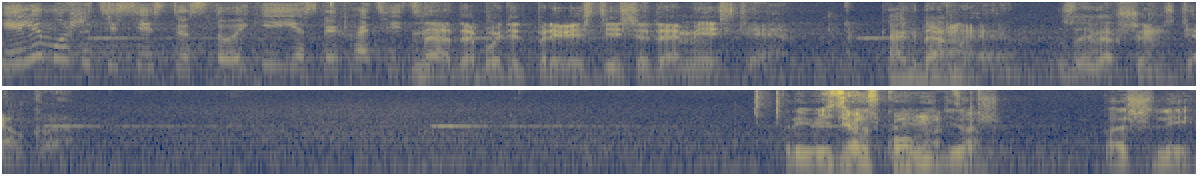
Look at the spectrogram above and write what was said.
Или можете сесть у стойки, если хотите. Надо будет привезти сюда вместе, когда мы завершим сделку. Приведешь, Идем в комнату. приведешь. Пошли.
